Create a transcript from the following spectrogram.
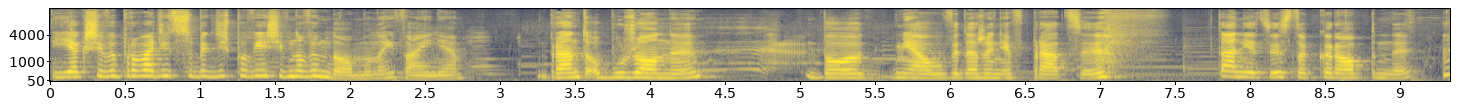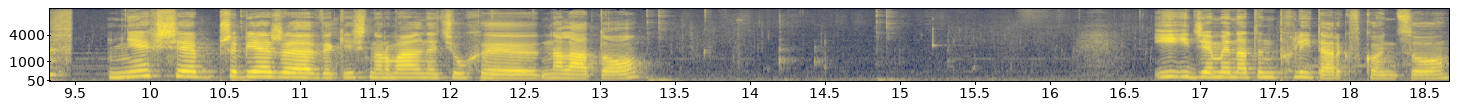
I jak się wyprowadzić, sobie gdzieś powiesi w nowym domu, no i fajnie. Brand oburzony, bo miał wydarzenie w pracy. Taniec jest okropny. Niech się przebierze w jakieś normalne ciuchy na lato. I idziemy na ten pchlitarg w końcu.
